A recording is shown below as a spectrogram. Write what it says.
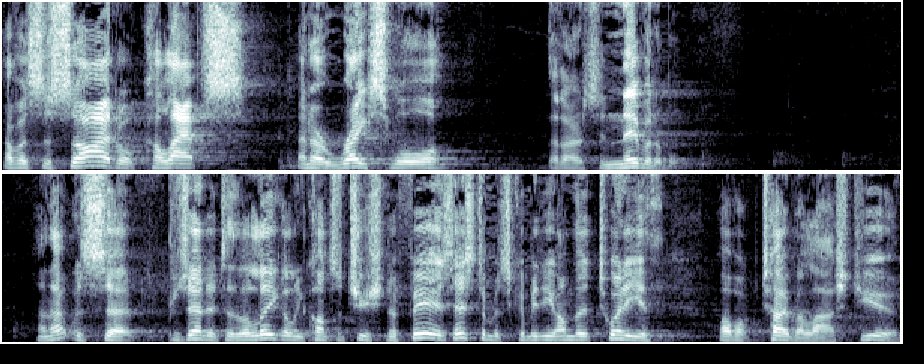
of a societal collapse and a race war that are inevitable. And that was uh, presented to the Legal and Constitutional Affairs Estimates Committee on the 20th of October last year.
